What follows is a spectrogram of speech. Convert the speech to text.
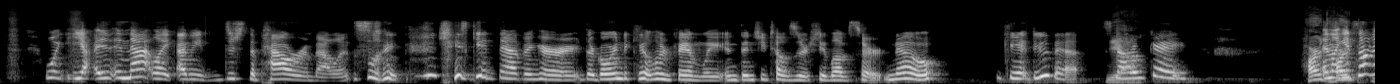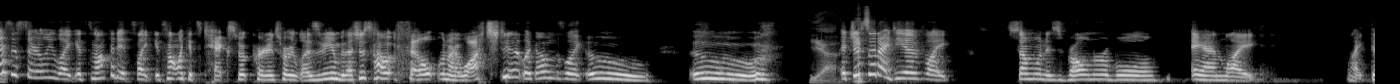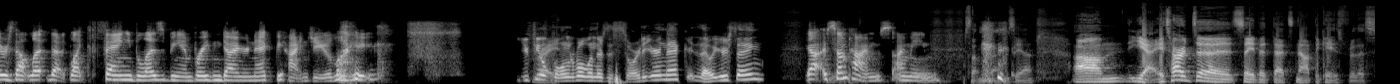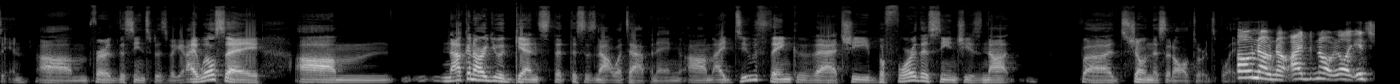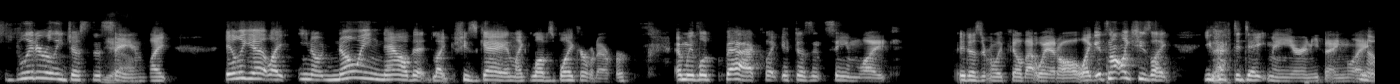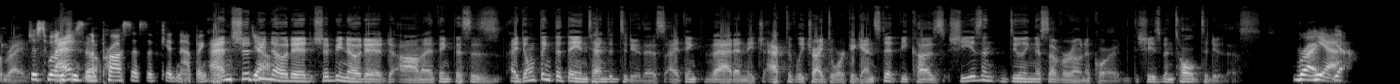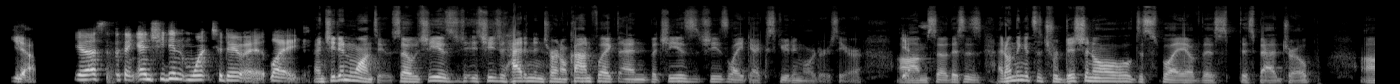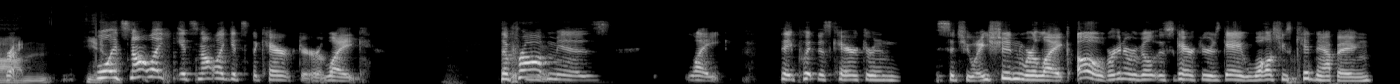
Well, yeah, in, in that, like, I mean, just the power imbalance. Like, she's kidnapping her. They're going to kill her family, and then she tells her she loves her. No, can't do that. It's Yeah. not okay. Hard, And like, hard- it's not necessarily like it's not that it's like it's not like it's textbook predatory lesbian, but that's just how it felt when I watched it. Like, I was like, ooh, ooh. Yeah, It's just that idea of like someone is vulnerable and like like there's that le- that like fanged lesbian breathing down your neck behind you. Like You feel Right. vulnerable when there's a sword at your neck? Is that what you're saying? yeah, sometimes I mean sometimes yeah um yeah it's hard to say that that's not the case for this scene um for the scene specifically, i will say um not gonna argue against that this is not what's happening um i do think that she before this scene she's not uh shown this at all towards blake oh no no I no like it's literally just the Yeah. same like. Ilia, like, you know, knowing now that like she's gay and like loves Blake or whatever, and we look back, like it doesn't seem like it doesn't really feel that way at all. Like it's not like she's like, you have to date me or anything. Like no, right. just when And- she's in the process of kidnapping her. And should Yeah. be noted, should be noted. Um, I think this is. I don't think that they intended to do this. I think that, and they actively tried to work against it because she isn't doing this of her own accord. She's been told to do this. right, Yeah. yeah. Yeah. Yeah, that's the thing. And she didn't want to do it. Like, and she didn't want to. So she is she- just had an internal conflict, and but she is she's like executing orders here. Um, so this is I don't think it's a traditional display of this this bad trope. Um, you well, know. it's not like it's not like it's the character. Like, the problem is, like, they put this character in a situation where, like, oh, we're gonna reveal this character is gay while she's kidnapping,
